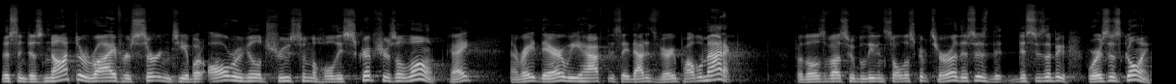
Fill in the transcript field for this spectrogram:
listen, does not derive her certainty about all revealed truths from the Holy Scriptures alone. Okay? Now, right there, we have to say that is very problematic. For those of us who believe in sola scriptura, this is, this is a big, where's this going?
